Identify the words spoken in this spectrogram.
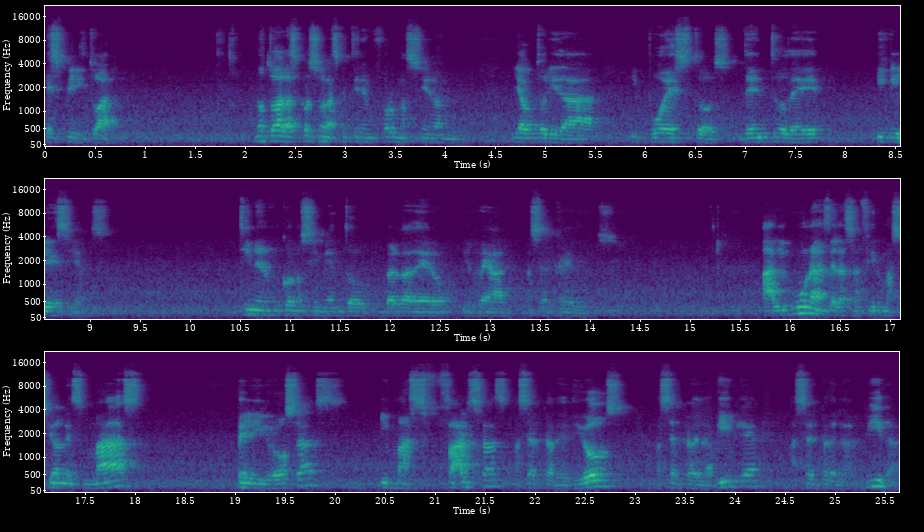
espiritual, no todas las personas que tienen formación y autoridad y puestos dentro de iglesias tienen un conocimiento verdadero y real acerca de Dios algunas de las afirmaciones más peligrosas y más falsas acerca de Dios, acerca de la Biblia, acerca de la vida,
